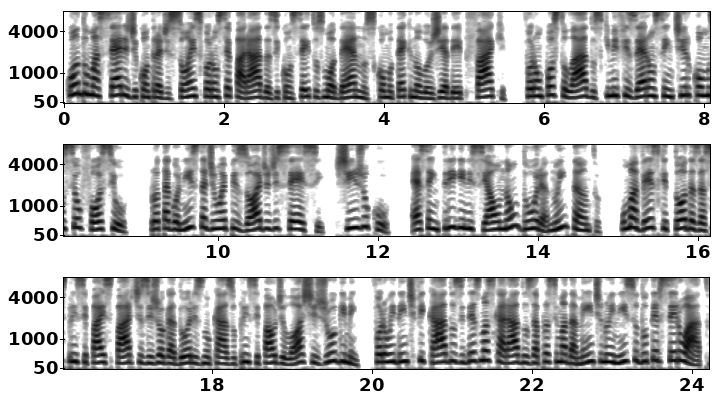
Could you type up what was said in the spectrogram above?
Quando uma série de contradições foram separadas e conceitos modernos como tecnologia de EPFAC foram postulados que me fizeram sentir como se eu fosse o protagonista de um episódio de CS, Shinjuku. Essa intriga inicial não dura, no entanto, uma vez que todas as principais partes e jogadores no caso principal de Lost Judgment foram identificados e desmascarados aproximadamente no início do terceiro ato,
